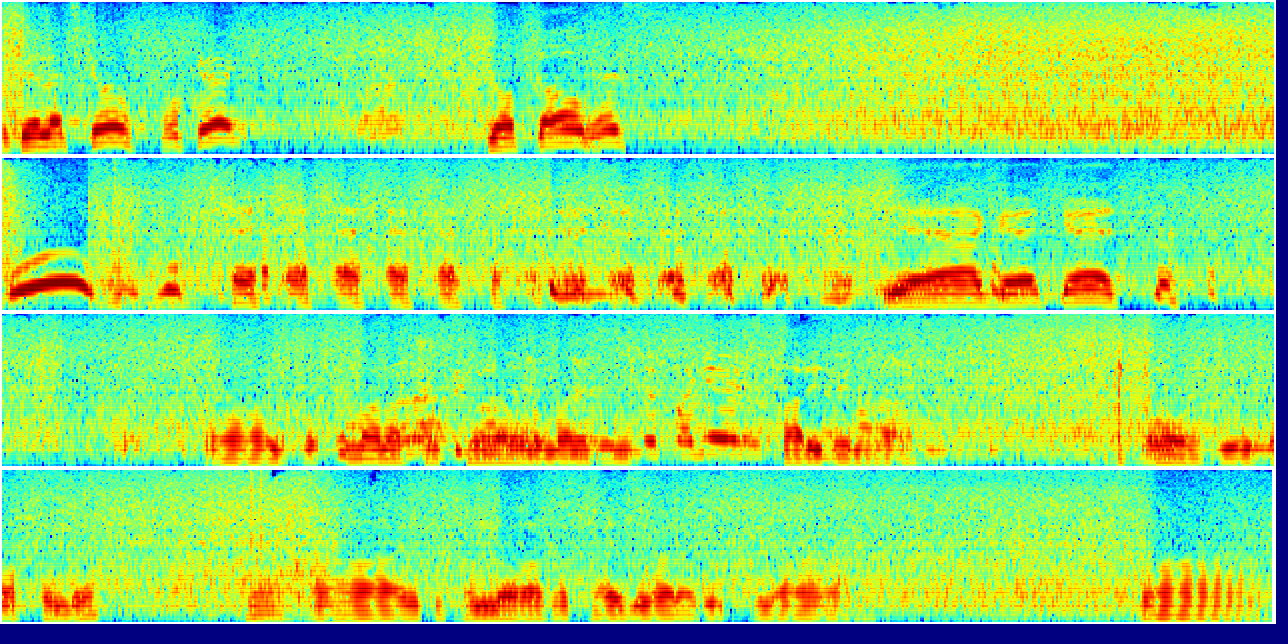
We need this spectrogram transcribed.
Okay, let's go. Okay. Drop down. Yes. yeah, good, good. 와, 이 조그만하게 대나무로 만든 다리도 있네. 어, 여기 빡센데? 아, 이렇게 건너가서 다이빙 하라고 있구나. 와.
